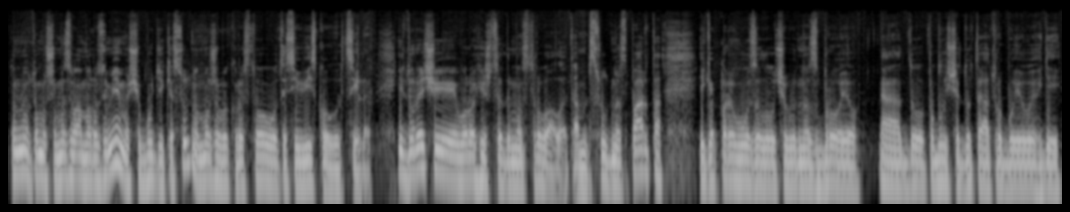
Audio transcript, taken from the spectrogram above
тому, тому що ми з вами розуміємо, що будь-яке судно може використовуватися в військових цілях. І до речі, вороги ж це демонстрували. Там судно Спарта, яке перевозило очевидно зброю е, до поближче до театру бойових дій.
